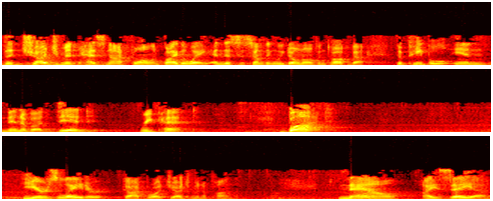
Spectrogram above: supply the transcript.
the judgment has not fallen. By the way, and this is something we don't often talk about, the people in Nineveh did repent. But, years later, God brought judgment upon them. Now, Isaiah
